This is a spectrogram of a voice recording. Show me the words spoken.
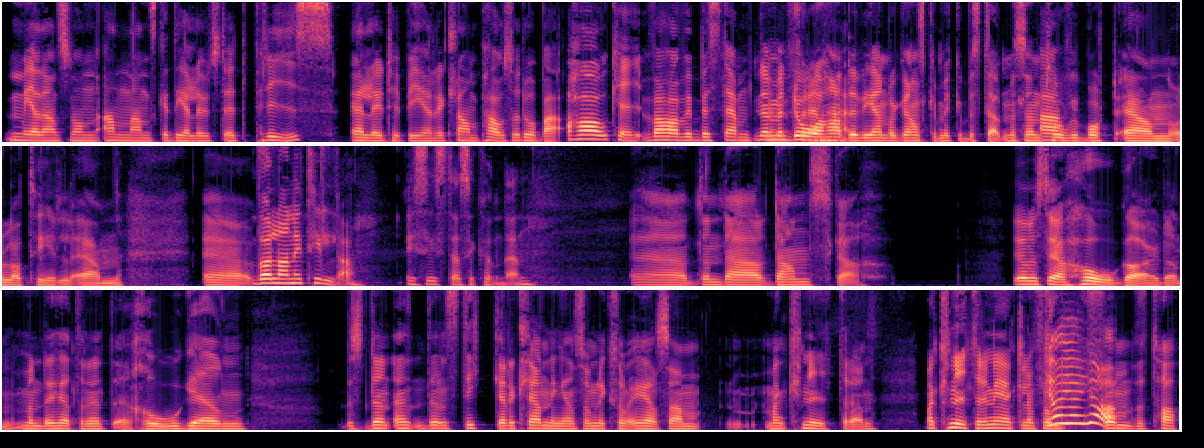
medan någon annan ska dela ut ett pris eller typ i en reklampaus och då bara, aha okej, vad har vi bestämt Nej nu men då hade vi ändå ganska mycket beställt. Men sen tog vi bort en och la till en. Eh, Vad la ni till då? I sista sekunden? eh, den där danska. Jag vill säga Hogarden men det heter den inte. Rogen. Den, den stickade klänningen som liksom är här, man knyter den. Man knyter den egentligen från, Ja, ja, ja. from the top.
